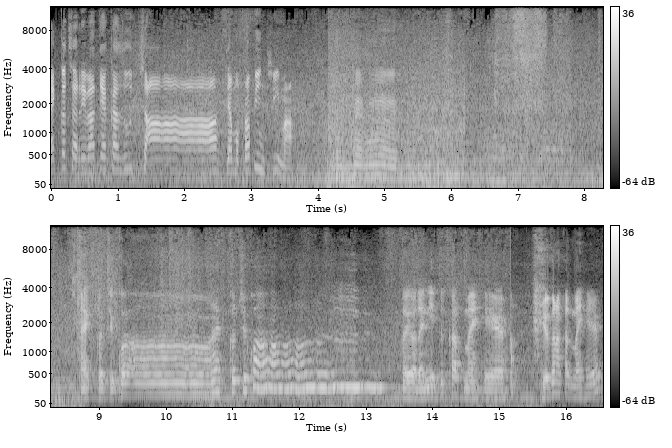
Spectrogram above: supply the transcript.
Eccoci arrivati a Casuccia Siamo proprio in cima Eccoci qua Eccoci qua god, I need to cut my hair You're gonna cut my hair?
